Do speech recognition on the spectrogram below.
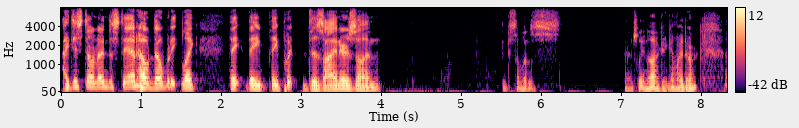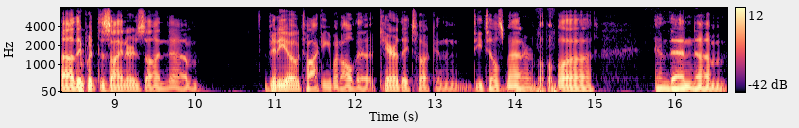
I just don't understand how nobody like they they they put designers on. I think someone's eventually knocking at my door. Uh, they put designers on um, video talking about all the care they took and details matter and blah blah blah, and then um,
